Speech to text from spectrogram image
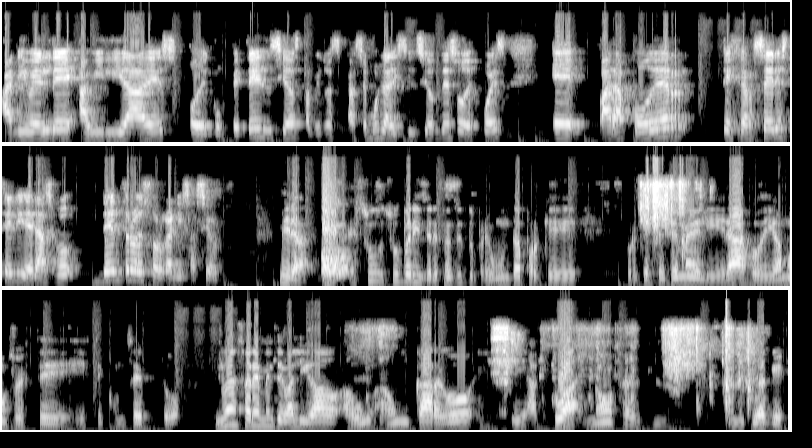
a nivel de habilidades o de competencias? También hacemos la distinción de eso después, eh, para poder ejercer este liderazgo dentro de su organización. Mira, es súper interesante tu pregunta porque porque este tema de liderazgo, digamos, o este, este concepto, no necesariamente va ligado a un, a un cargo este, actual, ¿no? O sea, significa que,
